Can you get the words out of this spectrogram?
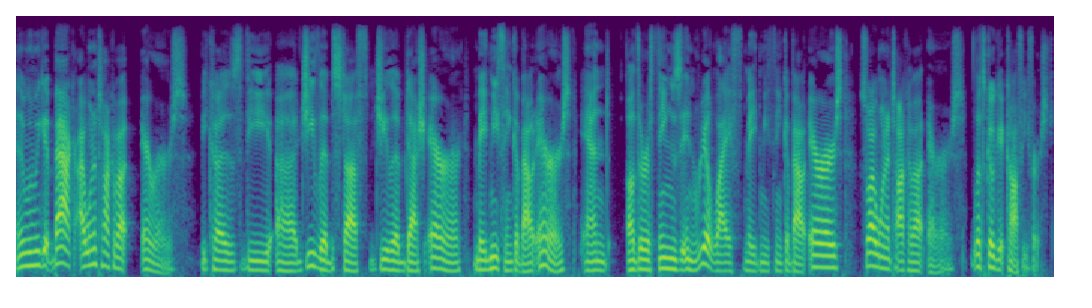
And then when we get back, I want to talk about errors because the uh, glib stuff, glib error, made me think about errors. And other things in real life made me think about errors. So I want to talk about errors. Let's go get coffee first.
